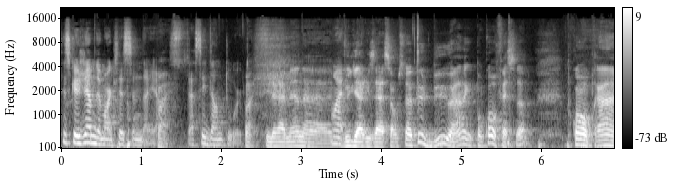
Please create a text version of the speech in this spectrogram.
C'est ce que j'aime de Mark Sisson d'ailleurs. C'est assez down to earth. Il le ramène à la vulgarisation. C'est un peu le but, hein? Pourquoi on fait ça? Pourquoi on prend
